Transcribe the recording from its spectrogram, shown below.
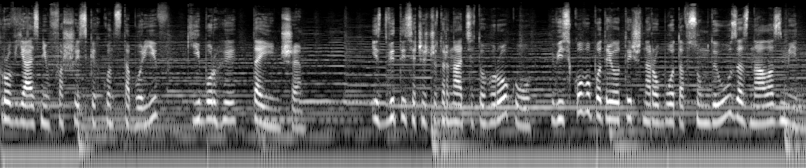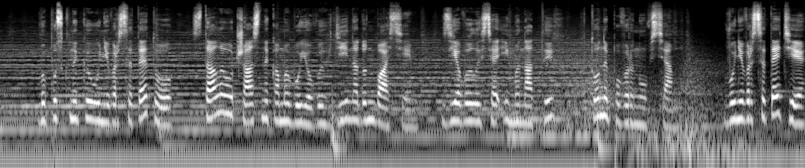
про в'язнів фашистських концтаборів, кіборги та інше. Із 2014 року військово-патріотична робота в СумДУ зазнала змін. Випускники університету стали учасниками бойових дій на Донбасі. З'явилися імена тих, хто не повернувся. В університеті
